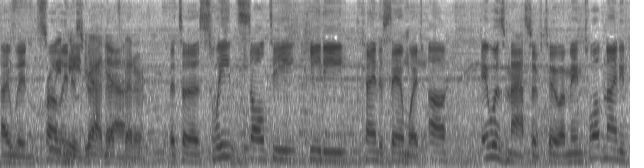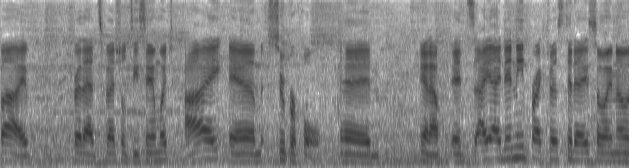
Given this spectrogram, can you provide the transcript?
I would Sweet probably heat, describe. yeah, that's better. It's a sweet, salty, heaty kind of sandwich. Uh, it was massive too. I mean, twelve ninety five for that specialty sandwich. I am super full, and you know, it's. I, I didn't eat breakfast today, so I know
